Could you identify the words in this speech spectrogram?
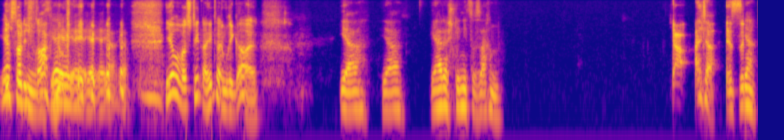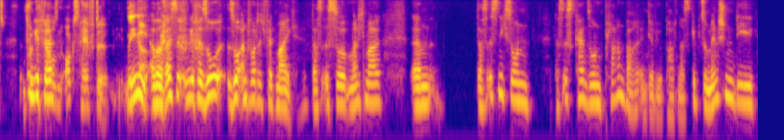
Ja, ich soll dich fragen. Ja, okay. ja, ja, ja, ja. Jo, was steht da hinter dem Regal? Ja, ja, ja, da stehen jetzt so Sachen. Ja, Alter, es sind Ja, ungefähr. Ochs-Hefte. Nee, nee, aber weißt du, ungefähr so, so antwortet Fat Mike. Das ist so manchmal, ähm, das ist nicht so ein, das ist kein so ein planbarer Interviewpartner. Es gibt so Menschen, die,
